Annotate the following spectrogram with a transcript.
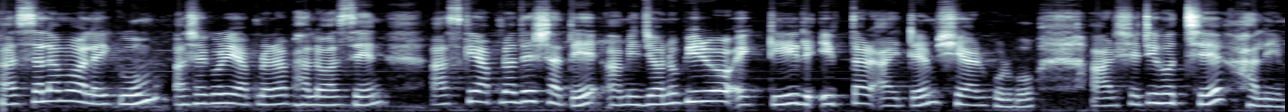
আসসালামু আলাইকুম। আশা করি আপনারা ভালো আছেন। আজকে আপনাদের সাথে আমি জনপ্রিয় একটি ইফতার আইটেম শেয়ার করব, আর সেটি হচ্ছে হালিম।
